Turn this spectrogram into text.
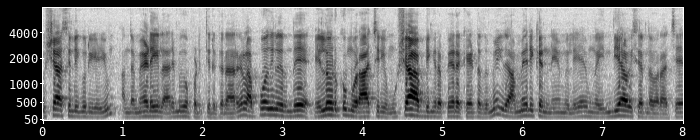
உஷா சிலிகுரியையும் அந்த மேடையில் அறிமுகப்படுத்தி இருக்கிறார்கள் அப்போதிலிருந்தே எல்லோருக்கும் ஒரு ஆச்சரியம். உஷா அப்படிங்கிற பேரை கேட்டதுமே இது அமெரிக்கன் நேம் இல்லையே இவங்க இந்தியாவை சேர்ந்தவராச்சே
